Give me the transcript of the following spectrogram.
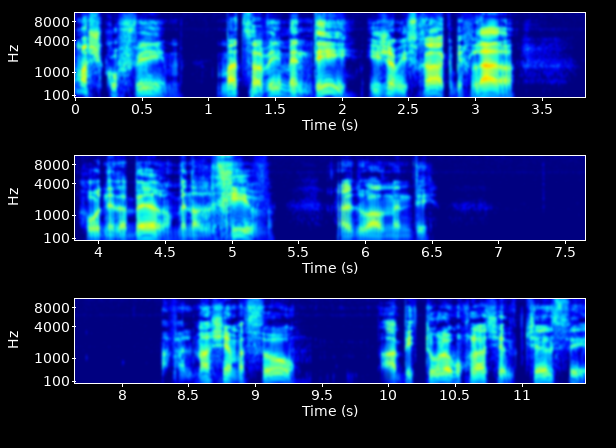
משקופים, מצבים, מנדי, איש המשחק, בכלל, אנחנו עוד נדבר ונרחיב על אדוארד מנדי. אבל מה שהם עשו, הביטול המוחלט של צ'לסי,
